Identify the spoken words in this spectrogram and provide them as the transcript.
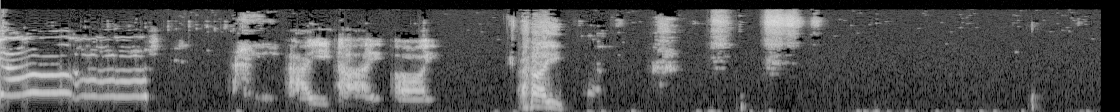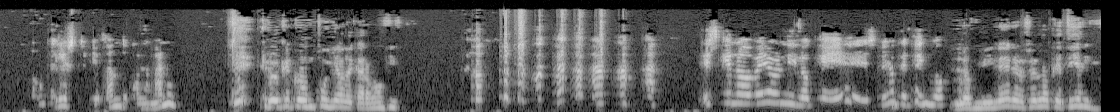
Dios! Ay, ay, ay. ¡Ay! ¿Con qué le estoy llevando? ¿Con la mano? Creo que con un puñado de carbón. Es que no veo ni lo que es. Veo que tengo... Los mineros es lo que tienen.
